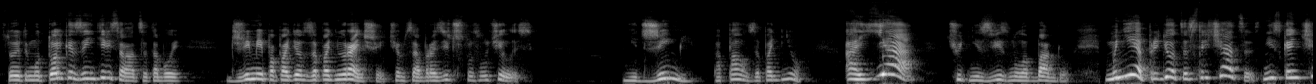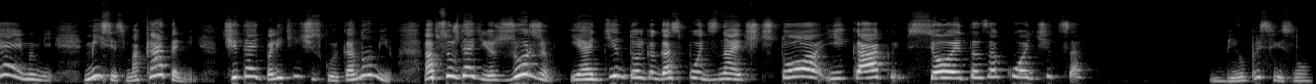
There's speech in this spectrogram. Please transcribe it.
стоит ему только заинтересоваться тобой. Джимми попадет в западню раньше, чем сообразит, что случилось. Не Джимми попал в западню, а я, чуть не взвизгнула Бандл, мне придется встречаться с нескончаемыми миссис Макатами, читать политическую экономию, обсуждать ее с Джорджем, и один только Господь знает, что и как все это закончится. Билл присвистнул.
